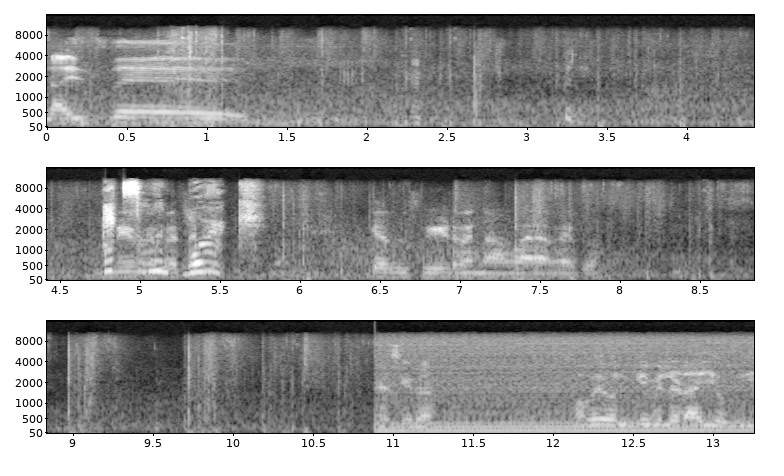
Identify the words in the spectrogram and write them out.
Nice Excellent work. कभी फ़ीड में नाम आया मेरे को। सीधा अबे उनकी भी लड़ाई होगी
